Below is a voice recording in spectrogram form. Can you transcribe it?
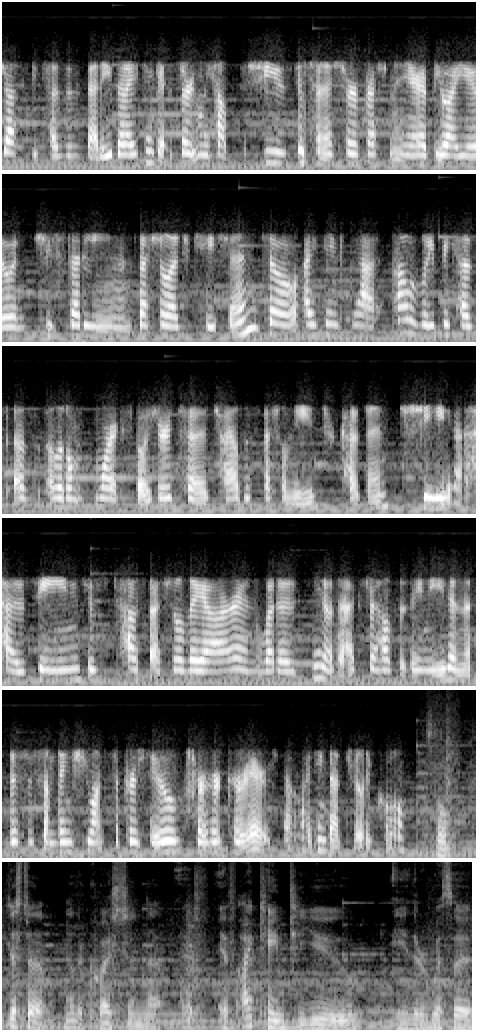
just because of Betty, but I think it certainly helped. She's just finished her freshman year at BYU and she's studying special education. So I think that probably because of a little more exposure to a child with special needs, her cousin, she has seen just how special they are and what a, you know, the extra help that they need. And that this is something she wants to pursue for her career. So I think that's really cool. So just a, another question. Uh, if, if I came to you either with a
